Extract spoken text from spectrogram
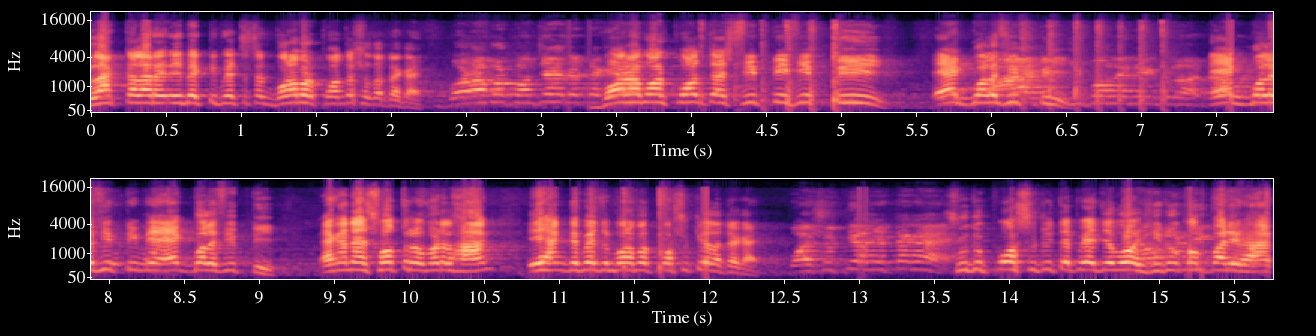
ব্ল্যাক কালারের এই ব্যক্তি পেয়েছেন বরাবর পঞ্চাশ হাজার টাকায়। বরাবর 50000 টাকা বরাবর পঞ্চাশ ফিফটি ফিফটি এক বলে ফিফটি এক বলে ফিফটি মে এক বলে ফিফটি এখানে সতেরো মডেল হাং এই হাংটা পেয়েছে বরাবর পঁয়ষট্টি হাজার টাকায়। 65000 টাকা শুধু পঁয়ষট্টিতে পেয়ে যাব হিরো কোম্পানির হাং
